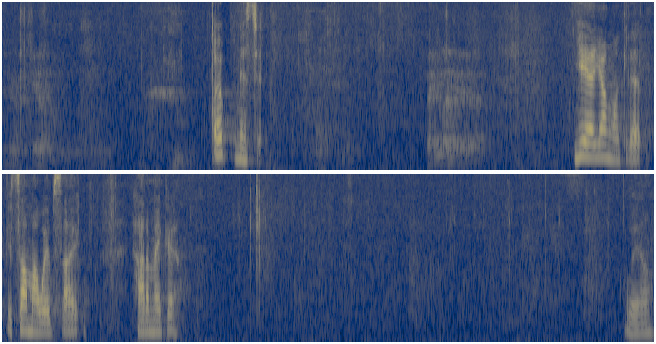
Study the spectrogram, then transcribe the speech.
She's gonna kill me. Oh, missed it. Yeah, y'all can look it up. It's on my website. How to make a. Well.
